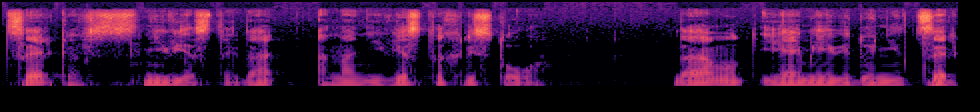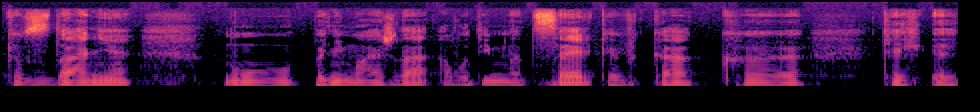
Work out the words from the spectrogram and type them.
церковь с невестой, да? Она невеста Христова. Да, вот я имею в виду не церковь здание, ну, понимаешь, да, а вот именно церковь как э, ка- э,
